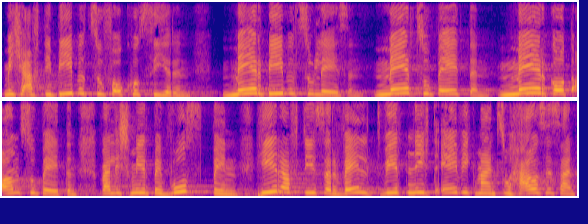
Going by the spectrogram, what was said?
mich auf die Bibel zu fokussieren, mehr Bibel zu lesen, mehr zu beten, mehr Gott anzubeten, weil ich mir bewusst bin, hier auf dieser Welt wird nicht ewig mein Zuhause sein.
